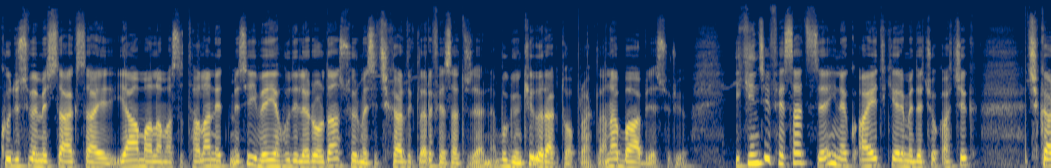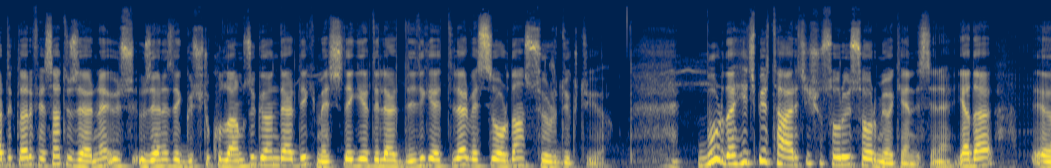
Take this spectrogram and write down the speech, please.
Kudüs ve Mescid-i Aksa'yı yağmalaması, talan etmesi ve Yahudileri oradan sürmesi çıkardıkları fesat üzerine. Bugünkü Irak topraklarına Babil'e sürüyor. İkinci fesat ise yine ayet-i kerimede çok açık. Çıkardıkları fesat üzerine üzerinize güçlü kullarımızı gönderdik. Mescide girdiler, dedik ettiler ve sizi oradan sürdük diyor. Burada hiçbir tarihçi şu soruyu sormuyor kendisine ya da e,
